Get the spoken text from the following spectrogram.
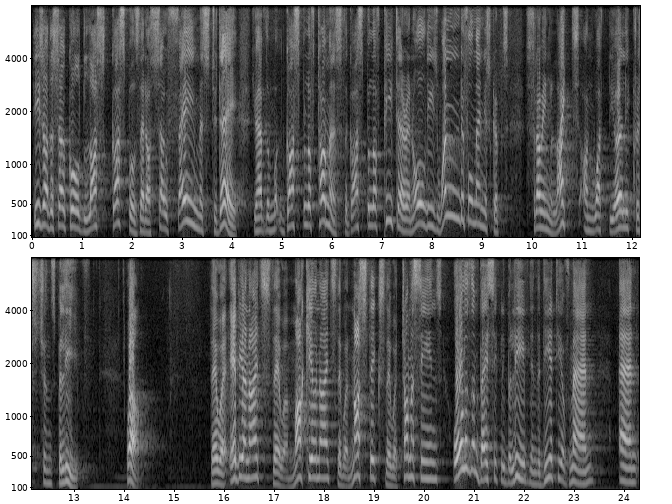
These are the so called lost gospels that are so famous today. You have the Gospel of Thomas, the Gospel of Peter, and all these wonderful manuscripts throwing light on what the early Christians believed. Well, there were Ebionites, there were Marcionites, there were Gnostics, there were Thomasines. All of them basically believed in the deity of man and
